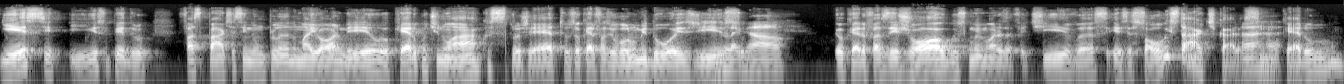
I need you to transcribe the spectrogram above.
e esse, e isso, Pedro, faz parte, assim, de um plano maior meu. Eu quero continuar com esses projetos, eu quero fazer o volume 2 disso. Legal eu quero fazer jogos com memórias afetivas. Esse é só o start, cara. Assim, uhum. eu quero,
